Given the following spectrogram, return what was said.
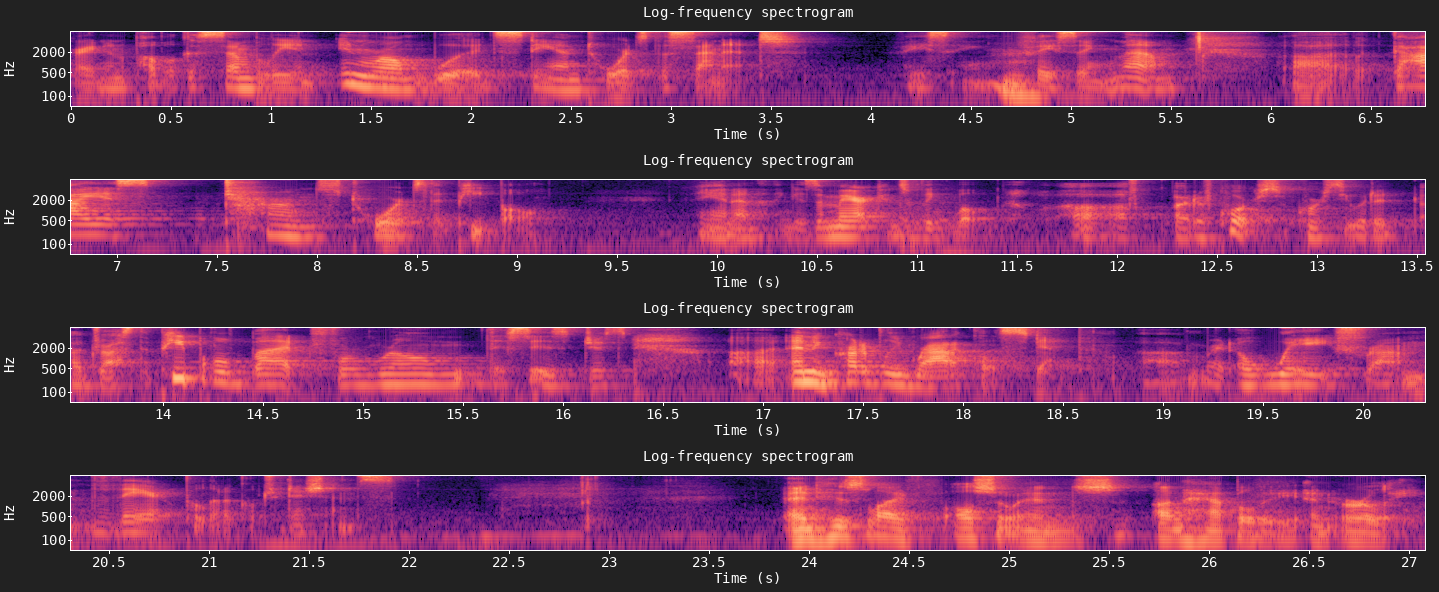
right in a public assembly in, in Rome would stand towards the Senate, facing mm. facing them. Uh, Gaius turns towards the people, and I think as Americans we think, well, uh, of course, of course, you would address the people, but for Rome, this is just uh, an incredibly radical step um, right away from their political traditions. And his life also ends unhappily and early.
